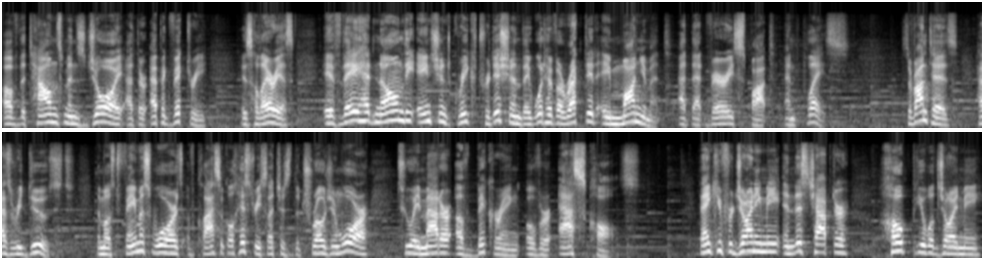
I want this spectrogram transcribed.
of the townsmen's joy at their epic victory is hilarious. If they had known the ancient Greek tradition, they would have erected a monument at that very spot and place. Cervantes has reduced the most famous wars of classical history, such as the Trojan War, to a matter of bickering over ass calls. Thank you for joining me in this chapter. Hope you will join me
